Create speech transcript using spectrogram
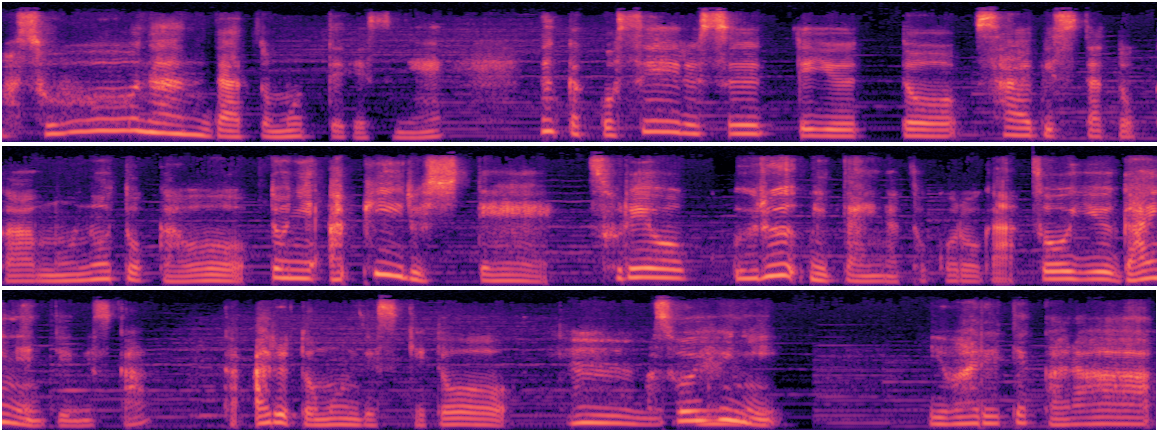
あそうなんだと思ってですねなんかこうセールスっていうとサービスだとか物とかを人にアピールしてそれを売るみたいなところがそういう概念っていうんですか？があると思うんですけど、うん、そういうふうに言われてから、うん、あ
